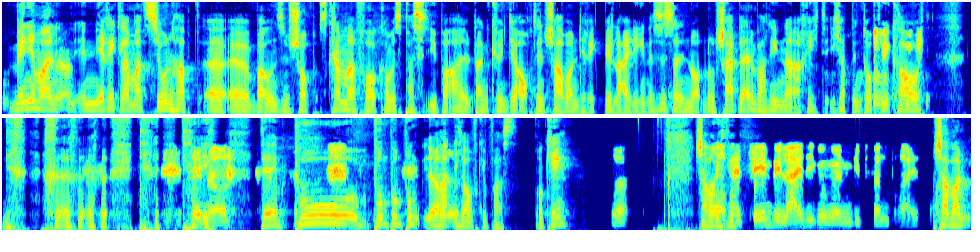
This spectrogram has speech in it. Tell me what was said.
wenn ihr mal ja. eine Reklamation habt äh, äh, bei uns im Shop, es kann mal vorkommen, es passiert überall, dann könnt ihr auch den Schaban direkt beleidigen. Das ist dann in Ordnung. Schreibt einfach die Nachricht, ich habe den Topf gekauft. der, genau. der Pu, Punkt, Punkt, Punkt, hat nicht aufgepasst. Okay? Ja. Schaban, Aber ich, bei zehn Beleidigungen gibt's dann einen Preis. Schaban,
